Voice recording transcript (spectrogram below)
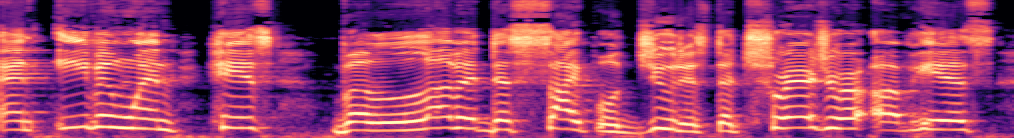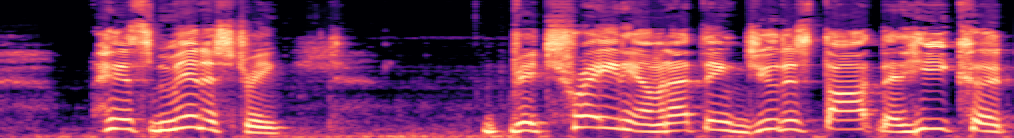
And even when his beloved disciple Judas, the treasurer of his his ministry, betrayed him. And I think Judas thought that he could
